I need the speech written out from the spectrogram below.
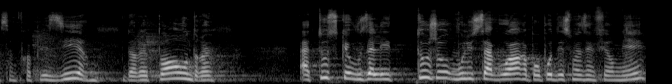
Ça me fera plaisir de répondre à tout ce que vous avez toujours voulu savoir à propos des soins infirmiers.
